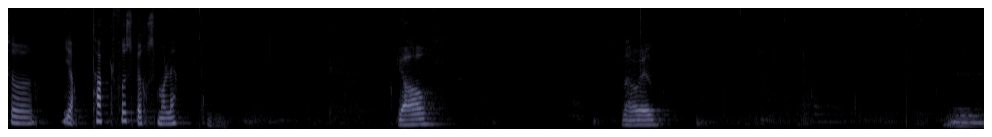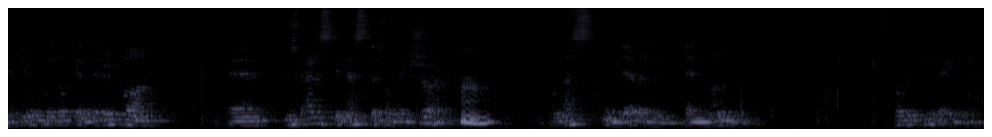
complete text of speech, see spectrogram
så ja, takk for spørsmålet. Ja Der har vi en. På eh, Du skal elske de neste som deg sjøl. Mm. Og nesten, det er vel den andre. Hva betyr egentlig det?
